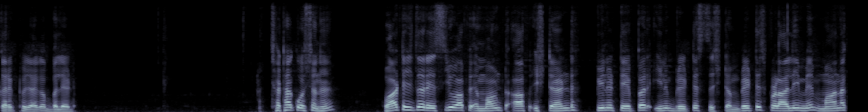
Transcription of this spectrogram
करेक्ट हो जाएगा ब्लेड। छठा क्वेश्चन है what is the ratio of amount of stand pin taper in British system British प्रणाली में मानक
